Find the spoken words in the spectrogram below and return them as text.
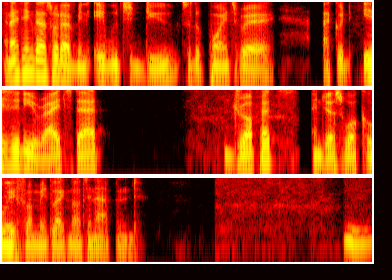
And I think that's what I've been able to do to the point where I could easily write that, drop it, and just walk away from it like nothing happened. Mm-hmm.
